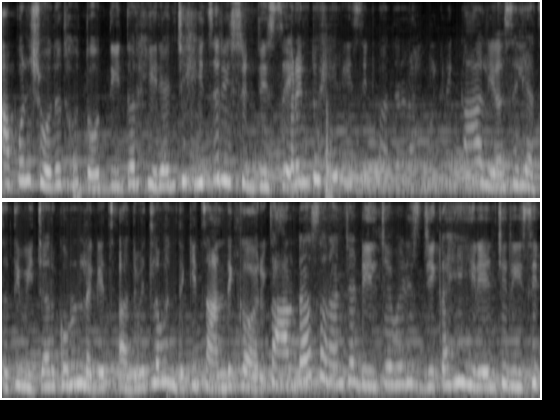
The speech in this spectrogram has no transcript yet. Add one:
आपण शोधत होतो ती तर हिऱ्यांची हीच रिसिट दिसते. परंतु ही रिसिट मात्र राहुलकडे का आली असेल याचा ती विचार करून लगेच अद्वैतला म्हणते की चांदेकर शारदा सरांच्या डीलच्या वेळेस जी काही हिऱ्यांची रिसिट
